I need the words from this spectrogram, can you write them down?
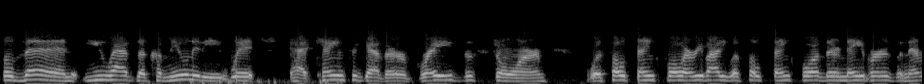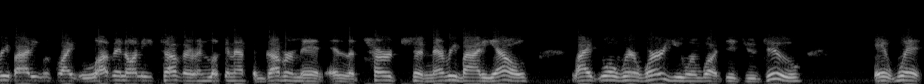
So then you had the community which had came together, braved the storm, was so thankful. Everybody was so thankful of their neighbors, and everybody was like loving on each other and looking at the government and the church and everybody else like, well, where were you and what did you do? It went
